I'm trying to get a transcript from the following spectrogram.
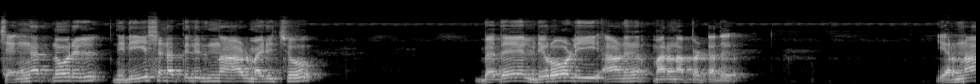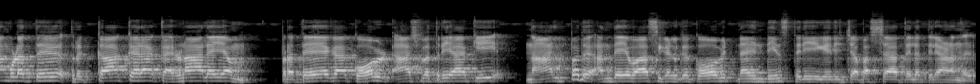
ചെങ്ങത്നൂരിൽ നിരീക്ഷണത്തിലിരുന്ന ആൾ മരിച്ചു. ബദേൽ ഡിറോളി ആണ് മരണപ്പെട്ടത്. എറണാകുളത്ത് തൃക്കാക്കര കരുണാലയം പ്രത്യേക കോവിഡ് ആശുപത്രിയാക്കി നാൽപ്പത് അന്തേവാസികൾക്ക് കോവിഡ് നയന്റീൻ സ്ഥിരീകരിച്ച പശ്ചാത്തലത്തിലാണെന്ന്.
